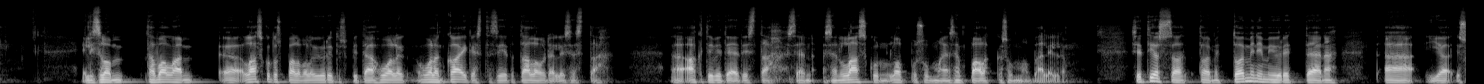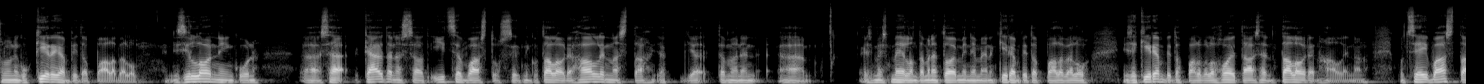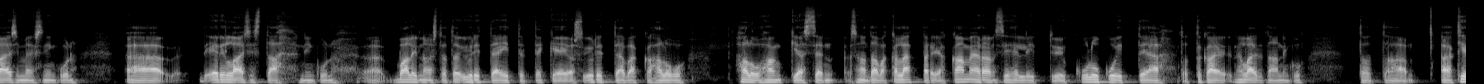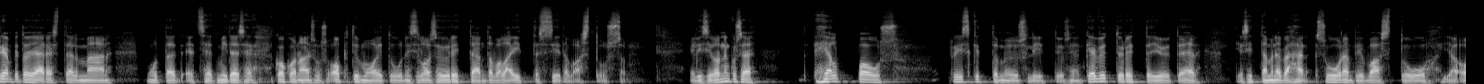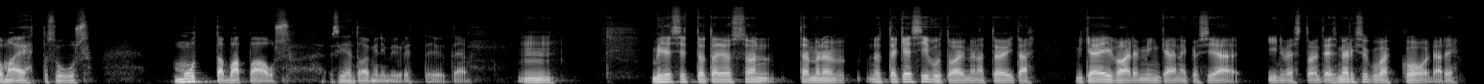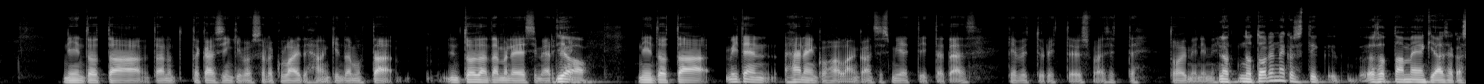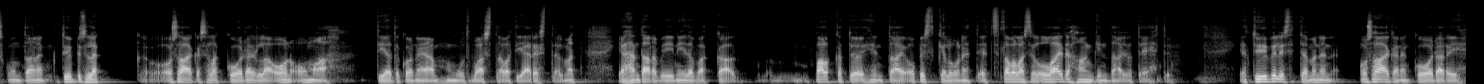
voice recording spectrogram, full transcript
Eli silloin tavallaan laskutuspalveluyritys pitää huolen, huolen kaikesta siitä taloudellisesta aktiviteetista sen, sen laskun loppusumman ja sen palkkasumman välillä. Sitten jos sä toimit toiminimiyrittäjänä ää, ja sulla on niin kuin kirjanpitopalvelu, niin silloin niin kuin, ää, sä käytännössä olet itse vastuussa siitä niin kuin talouden hallinnasta ja, ja tämmöinen ää, esimerkiksi meillä on tämmöinen toiminimen kirjanpitopalvelu, niin se kirjanpitopalvelu hoitaa sen taloudenhallinnan, mutta se ei vastaa esimerkiksi niin kuin, erilaisista niin kuin, valinnoista, joita yrittäjä itse tekee. Jos yrittäjä vaikka haluaa haluaa hankkia sen, sanotaan vaikka läppäri ja kameran, siihen liittyy kulukuitteja, totta kai ne laitetaan niin kuin, tota, kirjanpitojärjestelmään, mutta et, et se, että miten se kokonaisuus optimoituu, niin silloin se yrittäjä on tavallaan itse siitä vastuussa. Eli silloin niin se helppous riskittömyys liittyy siihen kevytyrittäjyyteen ja sitten tämmöinen vähän suurempi vastuu ja omaehtoisuus, mutta vapaus siihen toiminimiyrittäjyyteen. Mm. Miten sitten, tota, jos on tämmöinen, no tekee sivutoimena töitä, mikä ei vaadi minkäännäköisiä investointeja, esimerkiksi joku vaikka koodari, niin tota, tai no totta kai siinäkin voisi olla kuin laitehankinta, mutta nyt otetaan tämmöinen esimerkki. Joo. Niin tota, miten hänen kohdallaan kanssa siis miettiä tätä, kevyt yrittäjyys vai sitten toiminimi? No, no todennäköisesti, jos ottaa meidänkin asiakaskuntaan, niin tyyppisellä osa-aikaisella koodarilla on oma tietokone ja muut vastaavat järjestelmät. Ja hän tarvii niitä vaikka palkkatöihin tai opiskeluun, että, että tavallaan se laitehankinta on jo tehty. Ja tyypillisesti tämmöinen osa-aikainen koodari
